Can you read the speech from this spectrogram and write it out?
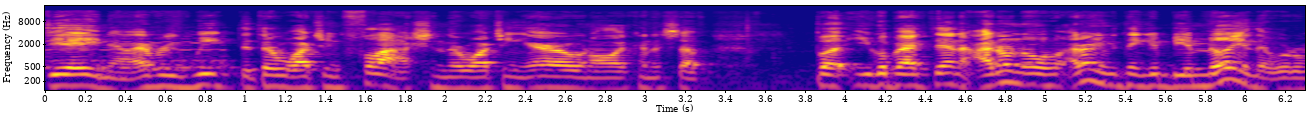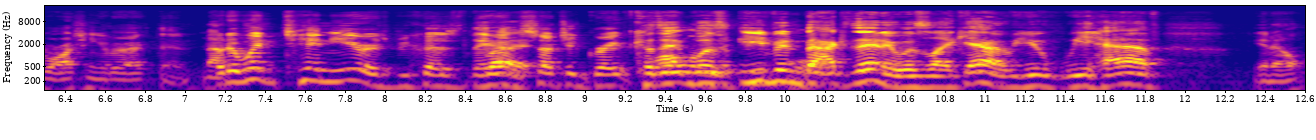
day now, every week that they're watching Flash and they're watching Arrow and all that kind of stuff. But you go back then, I don't know, I don't even think it'd be a million that were watching it back then. No. But it went ten years because they Right. had such a great because it was even back then it was like yeah you we have you know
